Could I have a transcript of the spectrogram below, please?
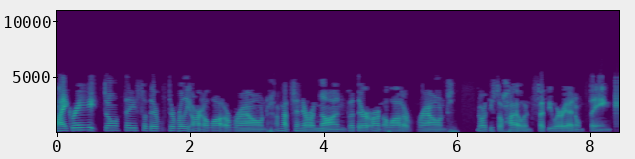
migrate, don't they? So there there really aren't a lot around. I'm not saying there are none, but there aren't a lot around Northeast Ohio in February, I don't think.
